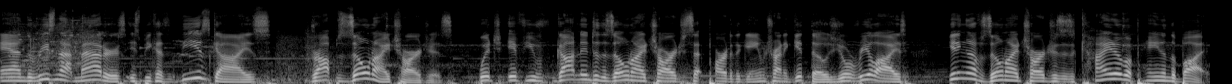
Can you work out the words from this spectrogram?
And the reason that matters is because these guys drop Zonai charges, which if you've gotten into the Zonai charge set part of the game trying to get those, you'll realize getting enough Zonai charges is kind of a pain in the butt.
